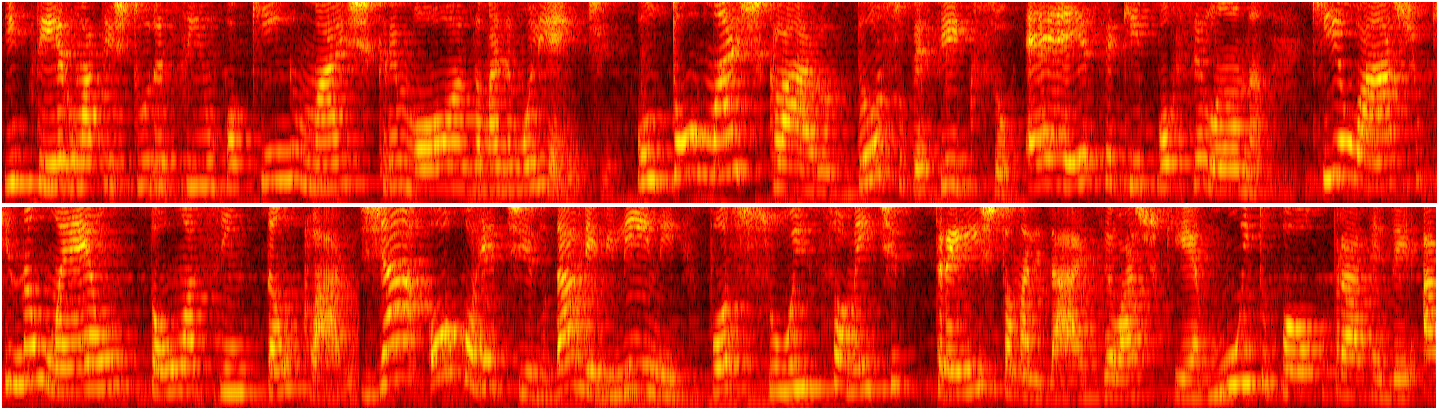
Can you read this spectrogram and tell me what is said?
e ter uma textura assim um pouquinho mais cremosa, mais emoliente. O tom mais claro do Superfixo é esse aqui, porcelana, que eu acho que não é um tom assim tão claro. Já o corretivo da Maybelline possui somente três tonalidades, eu acho que é muito pouco para atender a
